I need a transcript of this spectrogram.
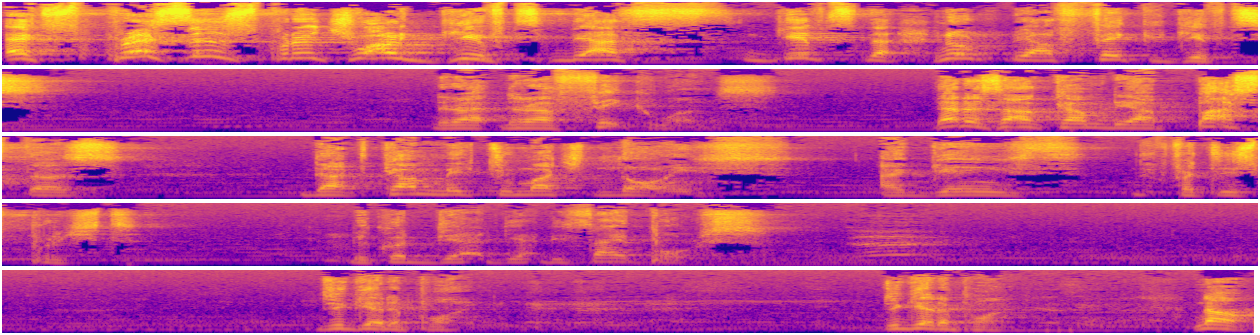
expressing spiritual gifts, they are gifts that, you know, they are fake gifts. There are, there are fake ones. That is how come there are pastors that can't make too much noise against the fetish priest because they are their disciples. Do you get the point? Do you get the point? Now,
